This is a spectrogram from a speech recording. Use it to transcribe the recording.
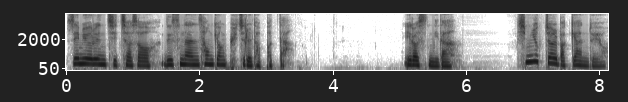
세뮤얼은 지쳐서 느슨한 성경 표지를 덮었다. 이렇습니다. 16절밖에 안 돼요.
